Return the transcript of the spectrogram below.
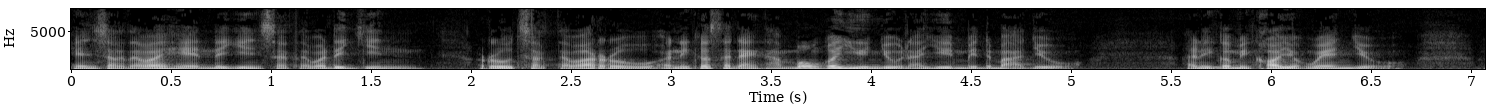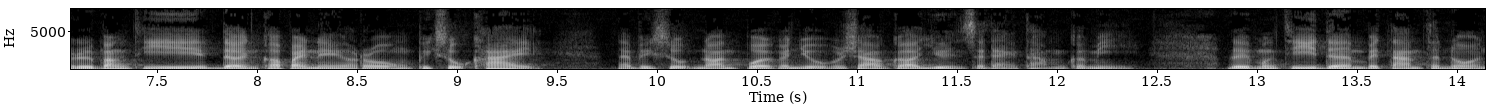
เห็นสักแต่ว่าเห็นได้ยินสักแต่ว่าได้ยิน รู้สักแต่ว่ารู้ อันนี้ก็แสดงธรรมพระองค์ก็ยืนอยู่นะยืนบิณฑบาตอยู่ อันนี้ก็มีข้อยกเว้นอยู่ หรือบางทีเดินเข้าไปในโรงภิกษุไข่ นะภิกษุนอนป่วยกันอยู่พระเจ้าก็ยืนแสดงธรรมก็มี หรือบางทีเดินไปตามถนน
